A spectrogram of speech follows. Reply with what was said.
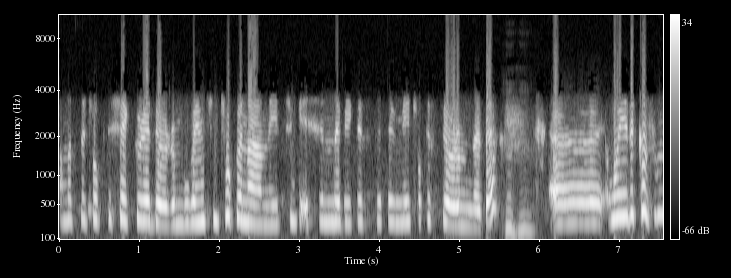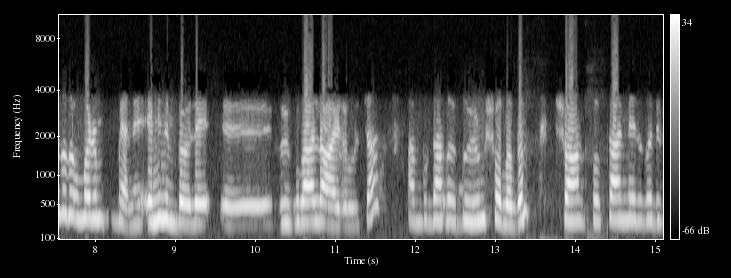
ama size çok teşekkür ediyorum. Bu benim için çok önemliydi. Çünkü eşimle birlikte bisiklete çok istiyorum dedi. Hı hı. Ee, 17 Kasım'da da umarım yani eminim böyle e, duygularla ayrılacağız. Yani buradan da duyurmuş olalım şu an sosyal medyada biz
